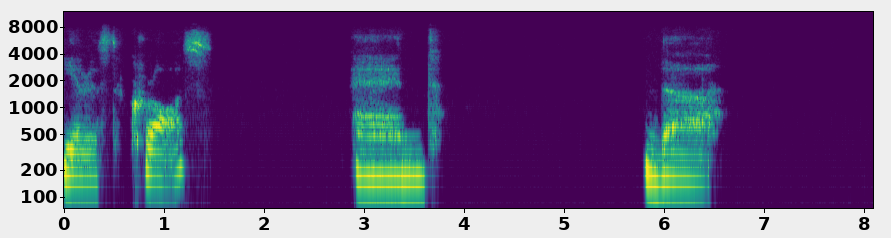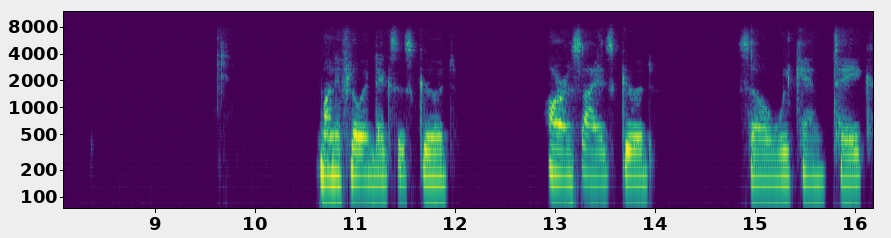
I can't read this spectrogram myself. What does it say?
here is the cross and the money flow index is good RSI is good so we can take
